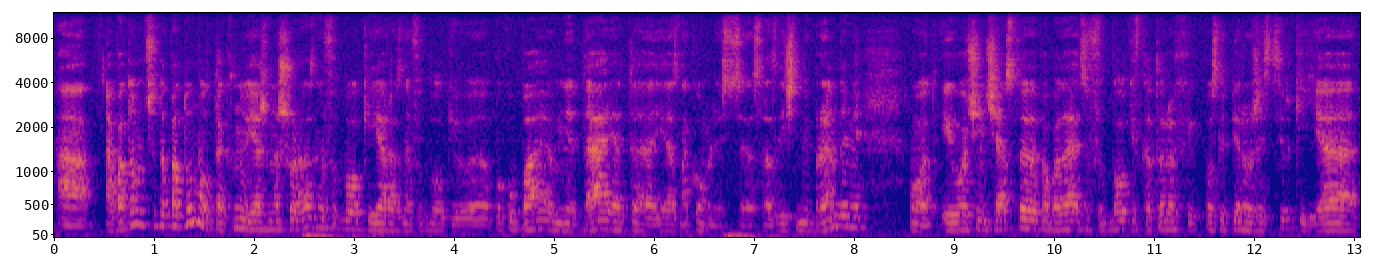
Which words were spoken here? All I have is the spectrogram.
А, а потом что-то подумал, так, ну, я же ношу разные футболки, я разные футболки э, покупаю, мне дарят, э, я знакомлюсь с различными брендами, вот, и очень часто попадаются футболки, в которых после первой же стирки я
